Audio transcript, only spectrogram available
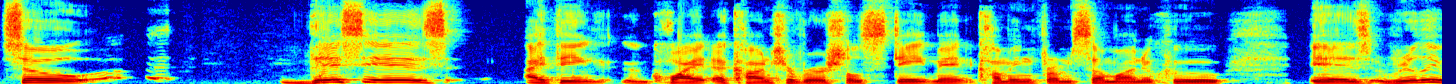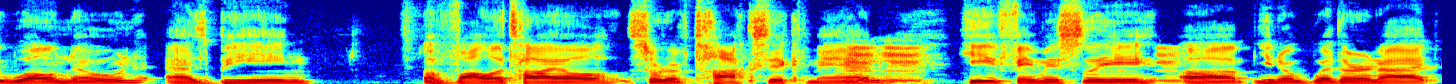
So this is I think quite a controversial statement coming from someone who is really well known as being a volatile, sort of toxic man. Mm-hmm. He famously, mm-hmm. uh, you know, whether or not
